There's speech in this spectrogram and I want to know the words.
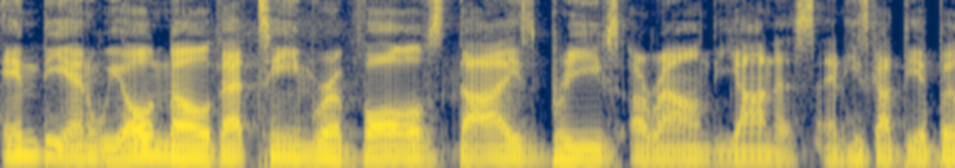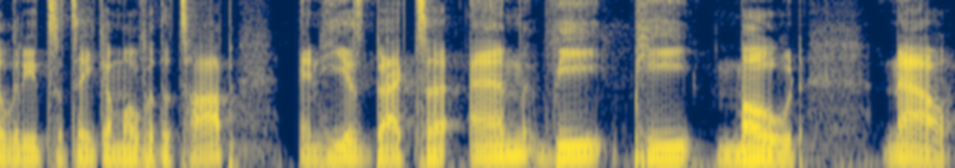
in the end, we all know that team revolves, dies, breathes around Giannis, and he's got the ability to take him over the top, and he is back to MVP mode. Now,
